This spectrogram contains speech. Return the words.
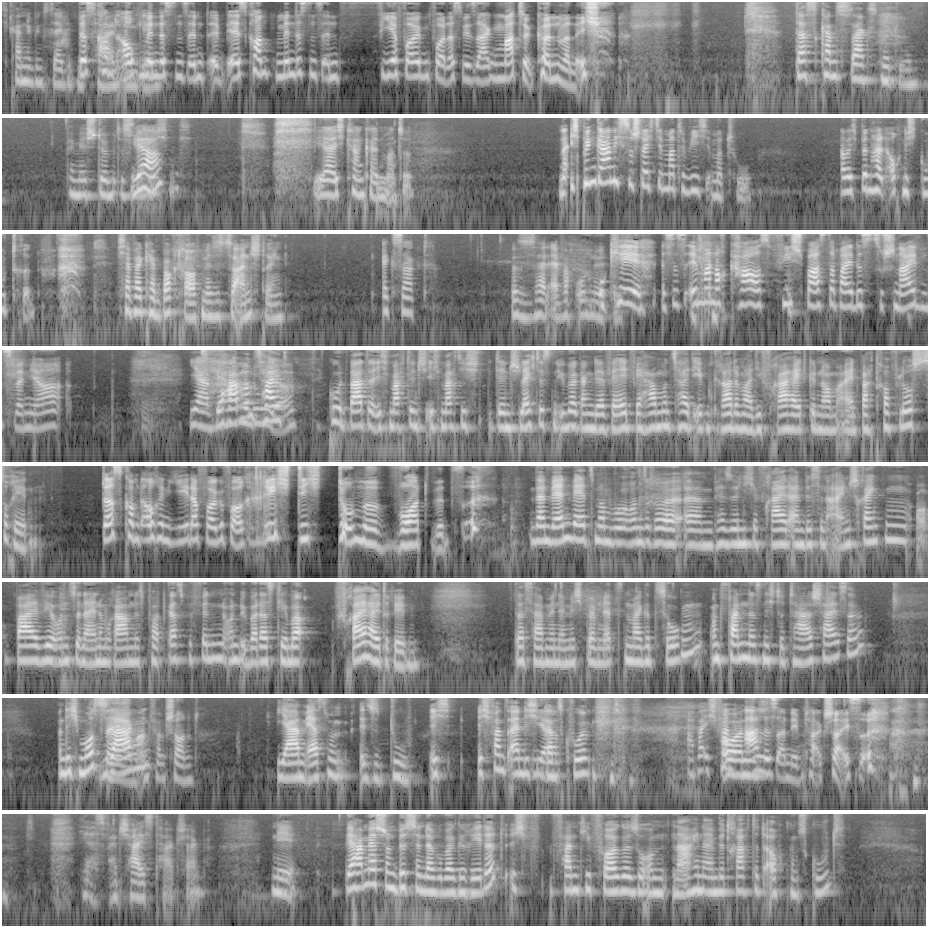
Ich kann übrigens sehr gut Das kommt auch umgehen. mindestens in, es kommt mindestens in vier Folgen vor, dass wir sagen, Mathe können wir nicht. Das kannst, sagst nur du. Bei mir stimmt es ja. nicht. Ja, ich kann kein Mathe. Na, ich bin gar nicht so schlecht in Mathe, wie ich immer tue. Aber ich bin halt auch nicht gut drin. Ich habe halt keinen Bock drauf, mir ist es zu anstrengend. Exakt. Das ist halt einfach unnötig. Okay, es ist immer noch Chaos. Viel Spaß dabei, das zu schneiden, Svenja. Ja, wir Halleluja. haben uns halt. Gut, warte, ich mache den, ich mach den schlechtesten Übergang der Welt. Wir haben uns halt eben gerade mal die Freiheit genommen, einfach drauf loszureden. Das kommt auch in jeder Folge vor. Richtig dumme Wortwitze. Dann werden wir jetzt mal wohl unsere ähm, persönliche Freiheit ein bisschen einschränken, weil wir uns in einem Rahmen des Podcasts befinden und über das Thema Freiheit reden. Das haben wir nämlich beim letzten Mal gezogen und fanden das nicht total scheiße. Und ich muss Naja, sagen, am Anfang schon. ja, im ersten Moment, also du, ich, ich fand es eigentlich Ja. ganz cool. Aber ich fand Und- alles an dem Tag scheiße. Ja, es war ein Scheißtag scheinbar. Nee, wir haben ja schon ein bisschen darüber geredet. Ich fand die Folge so im Nachhinein betrachtet auch ganz gut.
